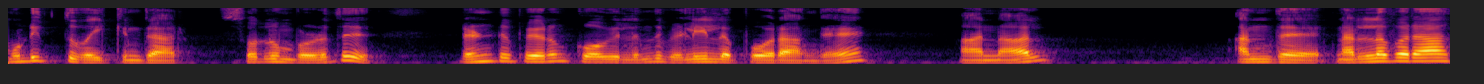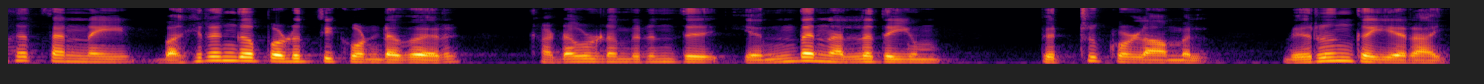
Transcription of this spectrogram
முடித்து வைக்கின்றார். சொல்லும் பொழுது ரெண்டு பேரும் கோவிலேருந்து வெளியில் போகிறாங்க ஆனால் அந்த நல்லவராக தன்னை பகிரங்கப்படுத்தி கொண்டவர் கடவுளிடமிருந்து எந்த நல்லதையும் பெற்றுக்கொள்ளாமல் வெறுங்கையராய்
